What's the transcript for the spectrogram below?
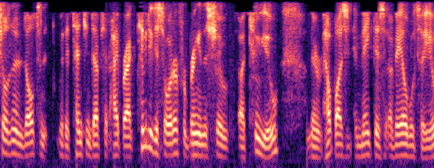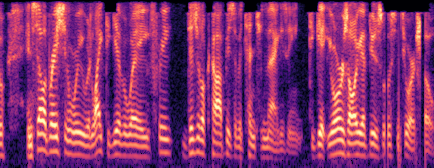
children and adults with attention deficit hyperactivity disorder for bringing this show uh, to you. They help us make this available to you. In celebration, we would like to give away free digital copies of Attention Magazine. To get yours, all you have to do is listen to our show.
